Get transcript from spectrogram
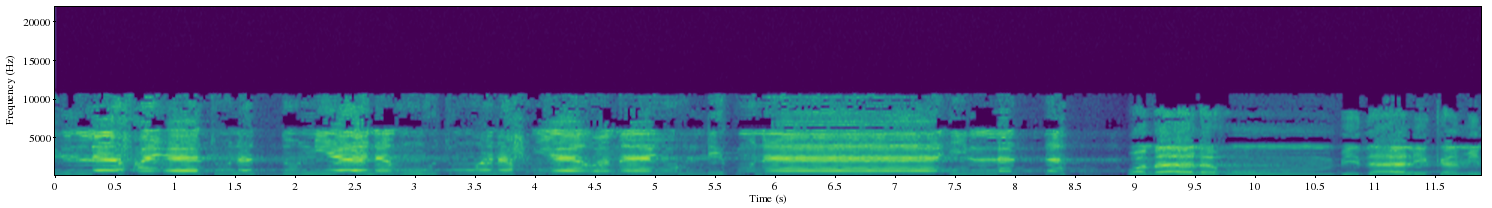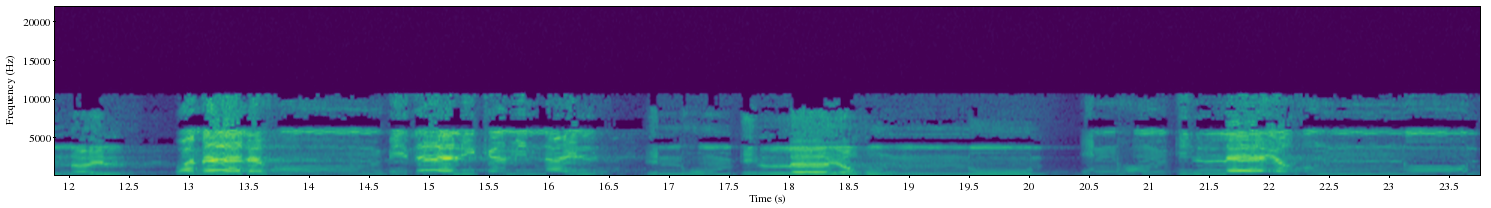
إلا حياتنا الدنيا نموت ونحيا وما يهلكنا إلا الدهر. وما لهم بذلك من علم. وما لهم بذلك من علم. إن هم إلا يظنون. إن هم إلا يظنون.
